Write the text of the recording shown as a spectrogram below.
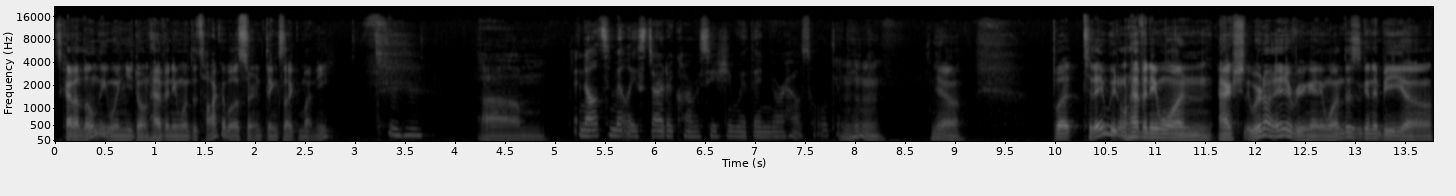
it's kind of lonely when you don't have anyone to talk about certain things like money. Mm-hmm. Um, And ultimately start a conversation within your household. Mhm. Yeah. But today we don't have anyone actually we're not interviewing anyone. This is gonna be uh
